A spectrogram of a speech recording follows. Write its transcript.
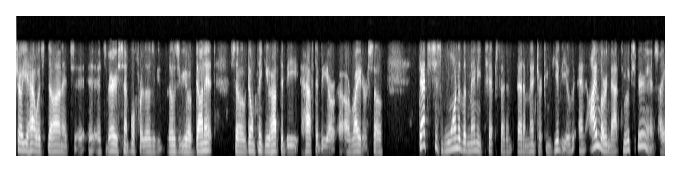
show you how it's done. It's it, it's very simple for those of you those of you who have done it. So don't think you have to be have to be a, a writer. So that's just one of the many tips that a, that a mentor can give you. And I learned that through experience. I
